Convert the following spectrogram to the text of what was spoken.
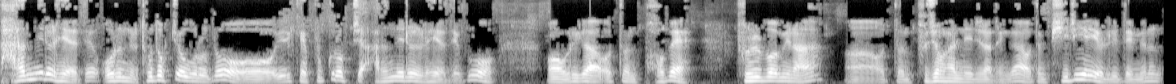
바른 일을 해야 돼요. 옳은 일, 도덕적으로도 이렇게 부끄럽지 않은 일을 해야 되고 어 우리가 어떤 법에 불법이나 어, 떤 부정한 일이라든가 어떤 비리에 연루되면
